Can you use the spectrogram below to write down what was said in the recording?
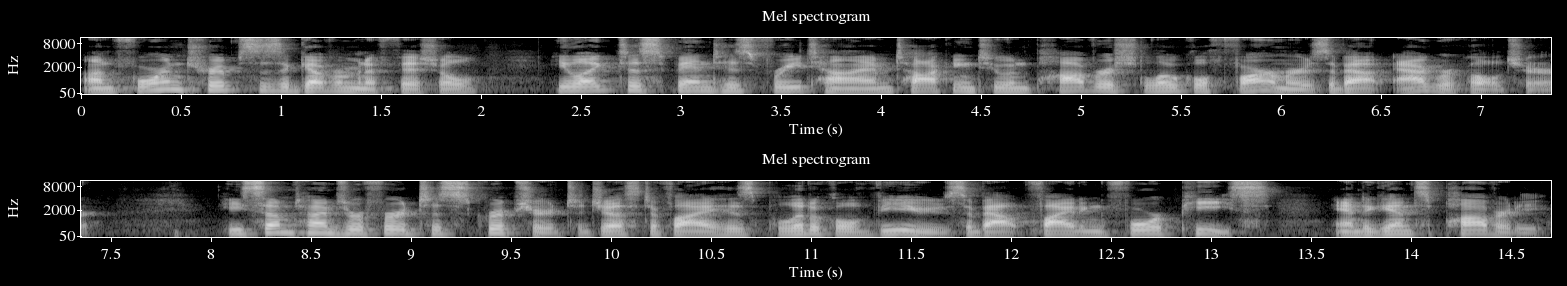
On foreign trips as a government official, he liked to spend his free time talking to impoverished local farmers about agriculture. He sometimes referred to scripture to justify his political views about fighting for peace and against poverty.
